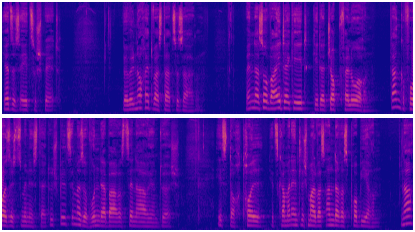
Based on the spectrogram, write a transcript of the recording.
Jetzt ist eh zu spät. Wer will noch etwas dazu sagen? Wenn das so weitergeht, geht der Job verloren. Danke, Vorsichtsminister, du spielst immer so wunderbare Szenarien durch. Ist doch toll, jetzt kann man endlich mal was anderes probieren. Na,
